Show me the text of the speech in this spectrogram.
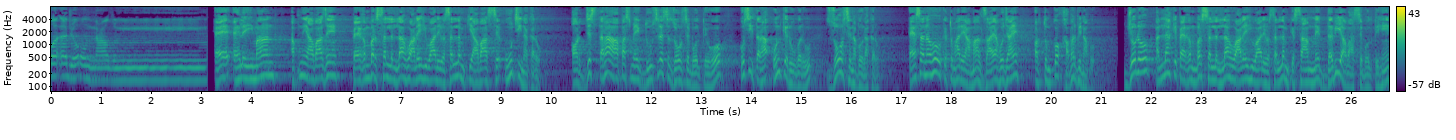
واجر عظيم. اے اہل ایمان، اپنی آوازیں پیغمبر صلی اللہ علیہ وآلہ وسلم کی آواز سے اونچی نہ کرو۔ اور جس طرح آپس میں ایک دوسرے سے زور سے بولتے ہو، اسی طرح ان کے روبرو زور سے نہ بولا کرو۔ ایسا نہ ہو کہ تمہارے اعمال ضائع ہو جائیں اور تم کو خبر بھی نہ ہو۔ جو لوگ اللہ کے پیغمبر صلی اللہ علیہ وآلہ وسلم کے سامنے دبی آواز سے بولتے ہیں،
